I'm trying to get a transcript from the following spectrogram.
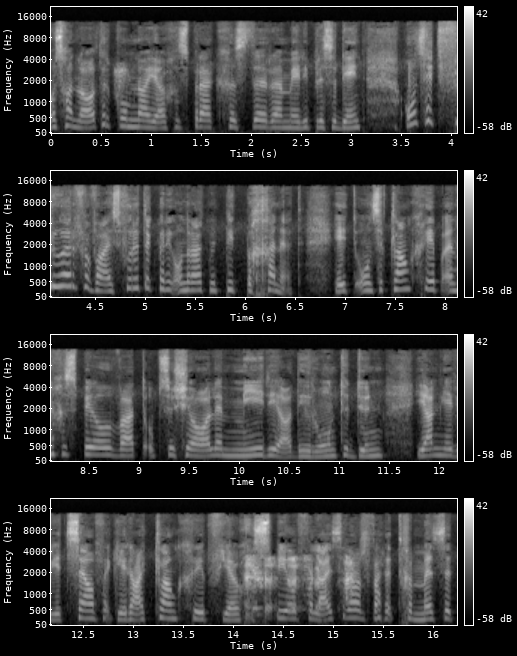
Ons gaan later kom na jou gesprek gister uh, met die president. Ons het vroeër verwys voordat ek met die onderhoud met Piet begin het, het ons 'n klankgreep ingespel wat op sosiale media die ronde doen. Jan, jy weet self ek het daai klankgreep vir jou gespeel vir luisteraars wat dit gemis het.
